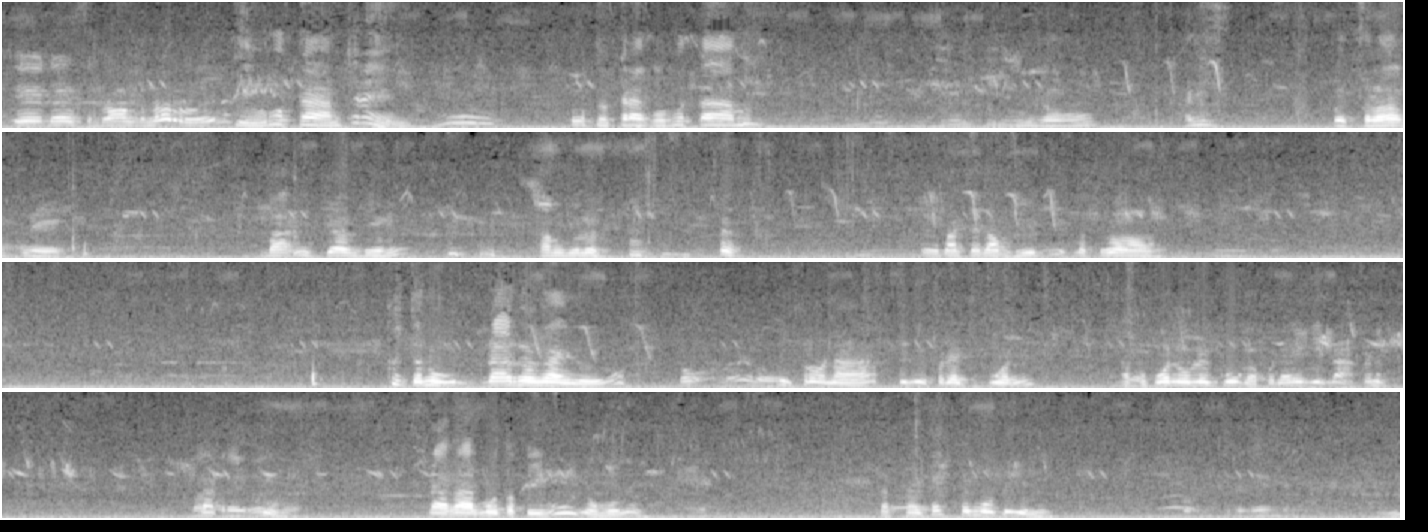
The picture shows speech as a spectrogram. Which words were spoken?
ถตามใช่ไหมตัวตราก็รถตามนี่น้องอันนี้เปิดสลับเลยบ้านเจ้าดิมทำอยู่เลยเอ้บ้านจะดำพีมาสรอคือจะหนูได้เรื่องไงหรือโตแน่เลยนี่โตนะที่นี่ประเดี๋ยวปวนอะปวนเราเล่นกูกับประเดี๋ยวด่ากันปลาอะไรเอ้ยดารานโมตตีหูยงโมนี่แต่ใครใช้ใช้โมตีนี่เจ็บบ้าบ่ใช้ใช้ใช้เที่ยวเงี้ยกัน តារានមកតាទីហូយកមុនតែខ្លាំងខ្លាំងខ្លាំងមកទីនេះ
